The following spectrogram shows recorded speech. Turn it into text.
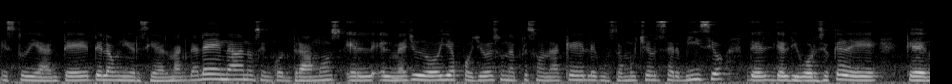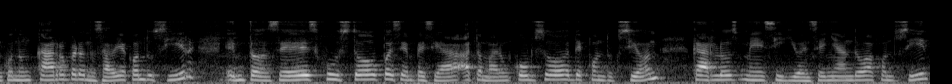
estudiante de la Universidad del Magdalena, nos encontramos, él, él, me ayudó y apoyó, es una persona que le gusta mucho el servicio, del, del divorcio quedé, quedé con un carro pero no sabía conducir, entonces justo pues empecé a, a tomar un curso de conducción, Carlos me siguió enseñando a conducir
